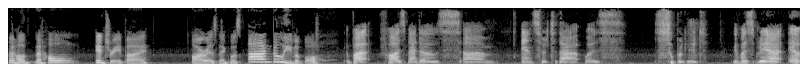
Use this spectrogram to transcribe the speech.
that whole, that whole entry by R. Resnick was unbelievable but Foz Meadows' um, answer to that was super good. It was uh,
